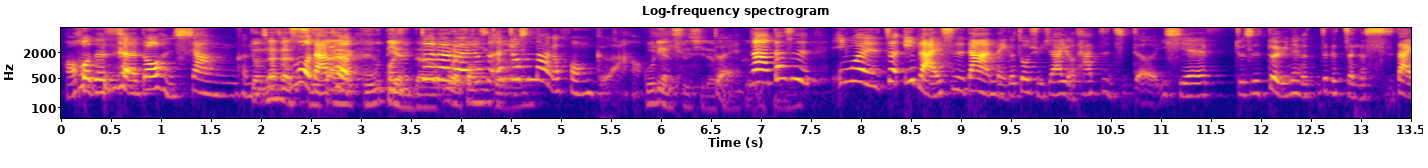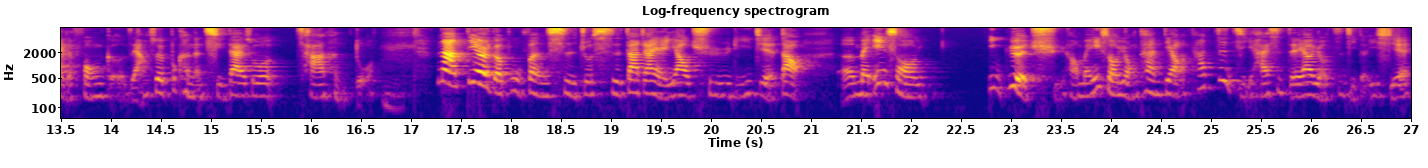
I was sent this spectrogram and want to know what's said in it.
好，或者是都很像，可能接近莫扎特，或是对对对，就是哎，就是那个风格啊，哈，古典时期的对。那但是因为这一来是，当然每个作曲家有他自己的一些，就是对于那个这个整个时代的风格这样，所以不可能期待说差很多。那第二个部分是，就是大家也要去理解到，呃，每一首。一乐曲哈，每一首咏叹调，它自己还是得要有自己的一些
